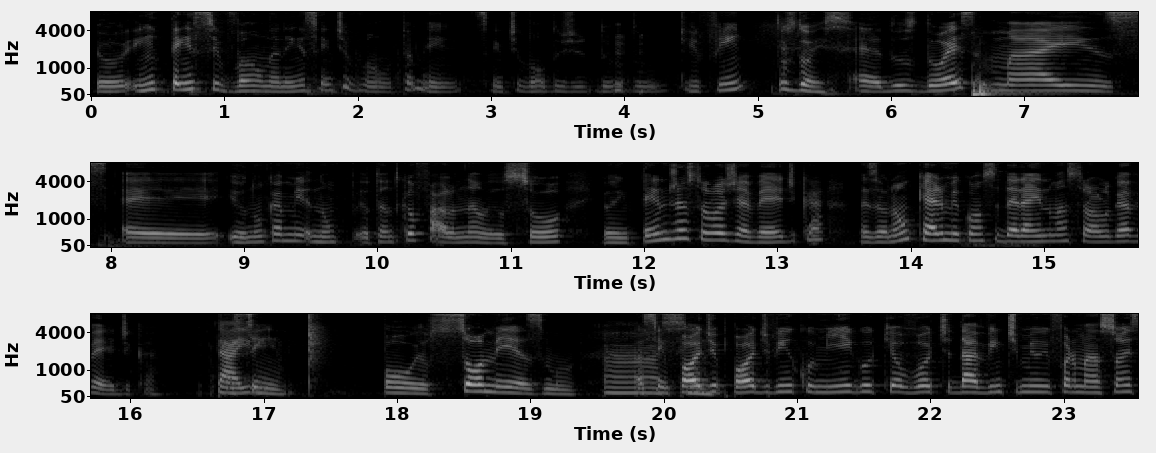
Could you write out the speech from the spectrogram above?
eu, intensivão, né? Nem incentivão também. Incentivão do, do, do- enfim, Os dois. é, dos dois, mas é, eu nunca me. Não, eu, tanto que eu falo, não, eu sou. Eu entendo de astrologia védica, mas eu não quero me considerar ainda uma astróloga védica. Tá, e- assim, pô, eu sou mesmo. Ah, assim, sim. pode, pode vir comigo que eu vou te dar 20 mil informações,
